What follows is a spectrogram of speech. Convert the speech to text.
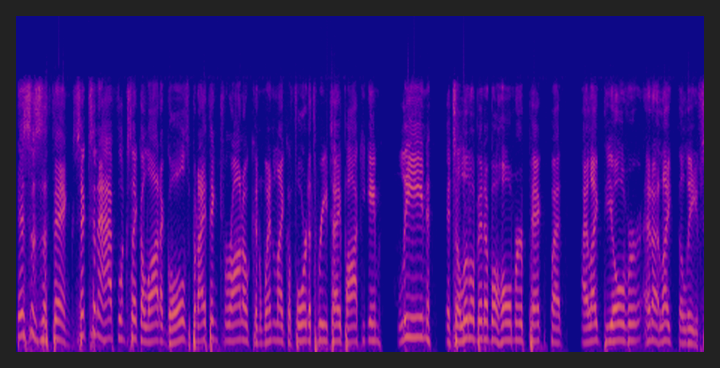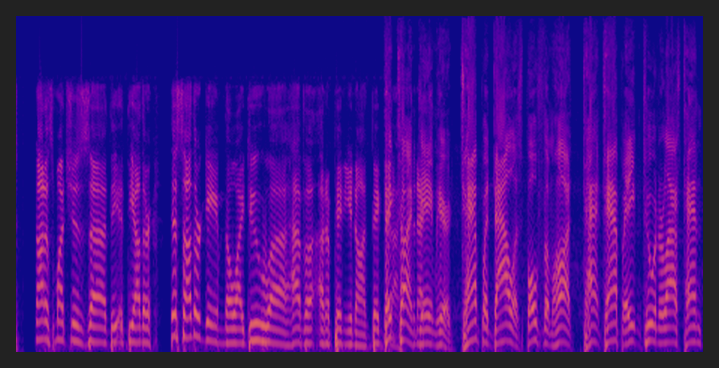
this is the thing. Six and a half looks like a lot of goals, but I think Toronto can win like a four to three type hockey game. Lean. It's a little bit of a homer pick, but I like the over and I like the Leafs. Not as much as uh, the the other. This other game, though, I do uh, have a, an opinion on. Big, Big time next game here. Tampa, Dallas, both of them hot. Ta- Tampa eight and two in their last ten.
